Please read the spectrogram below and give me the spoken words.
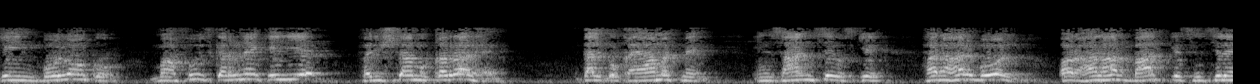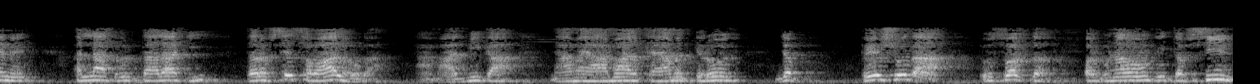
کے ان بولوں کو محفوظ کرنے کے لیے فرشتہ مقرر ہے۔ کل کو قیامت میں انسان سے اس کے ہر ہر بول اور ہر ہر بات کے سلسلے میں اللہ تعالیٰ کی طرف سے سوال ہوگا۔ عام آدمی کا نام اعمال قیامت کے روز جب پیش ہوگا تو اس وقت اور گناہوں کی تفصیل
